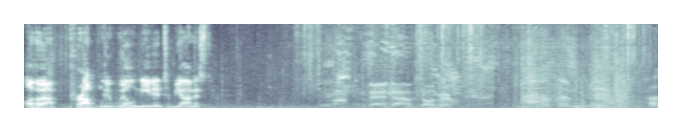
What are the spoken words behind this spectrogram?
Although I probably will need it, to be honest. Stand down, soldier. Huh?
